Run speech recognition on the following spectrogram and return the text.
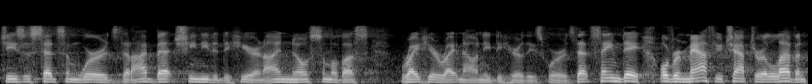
Jesus said some words that I bet she needed to hear, and I know some of us right here, right now, need to hear these words. That same day, over in Matthew chapter 11,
